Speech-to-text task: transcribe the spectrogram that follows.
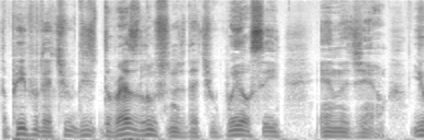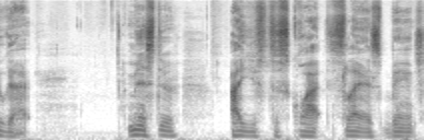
the people that you these the resolutions that you will see in the gym. You got Mr. I used to squat slash bench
